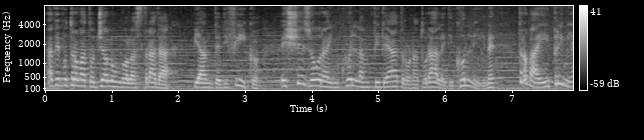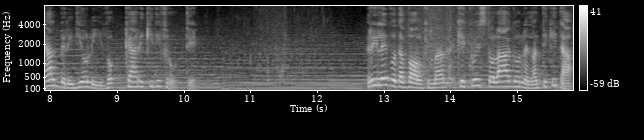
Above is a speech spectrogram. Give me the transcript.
Avevo trovato già lungo la strada piante di fico e sceso ora in quell'anfiteatro naturale di colline, trovai i primi alberi di olivo carichi di frutti. Rilevo da Volkmann che questo lago nell'antichità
